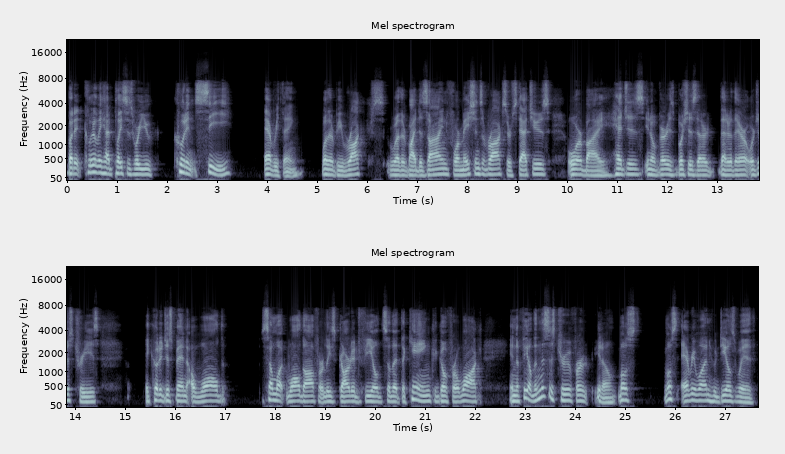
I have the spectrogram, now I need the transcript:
But it clearly had places where you couldn't see everything, whether it be rocks, whether by design, formations of rocks or statues or by hedges, you know, various bushes that are that are there, or just trees. It could have just been a walled, somewhat walled off or at least guarded field so that the king could go for a walk in the field. And this is true for, you know, most most everyone who deals with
